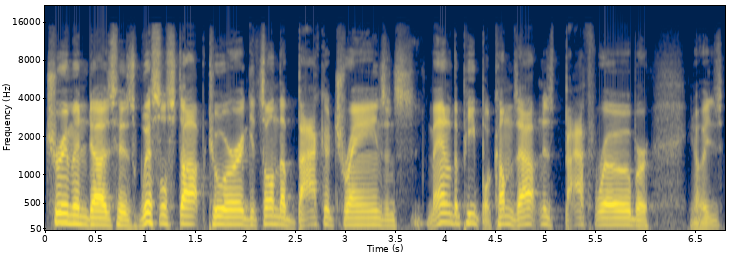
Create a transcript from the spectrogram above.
Truman does his whistle stop tour, gets on the back of trains, and man of the people comes out in his bathrobe, or you know he's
